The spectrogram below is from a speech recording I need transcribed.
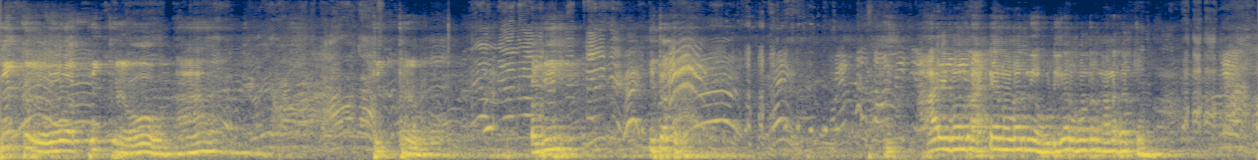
ತಿಕ್ಕರು ಹಾ ತಿಕ್ಕರು ಅವಿ ಇತ ಆಯ್ ಬಂದ್ರೆ ಅಟ್ಟೆ ನೋಡೋದು ನೀವು ಹುಡುಗಿಯರು ಬಂದ್ರೆ ನನಗೆ ಹತ್ತು ಯಪ್ಪ,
